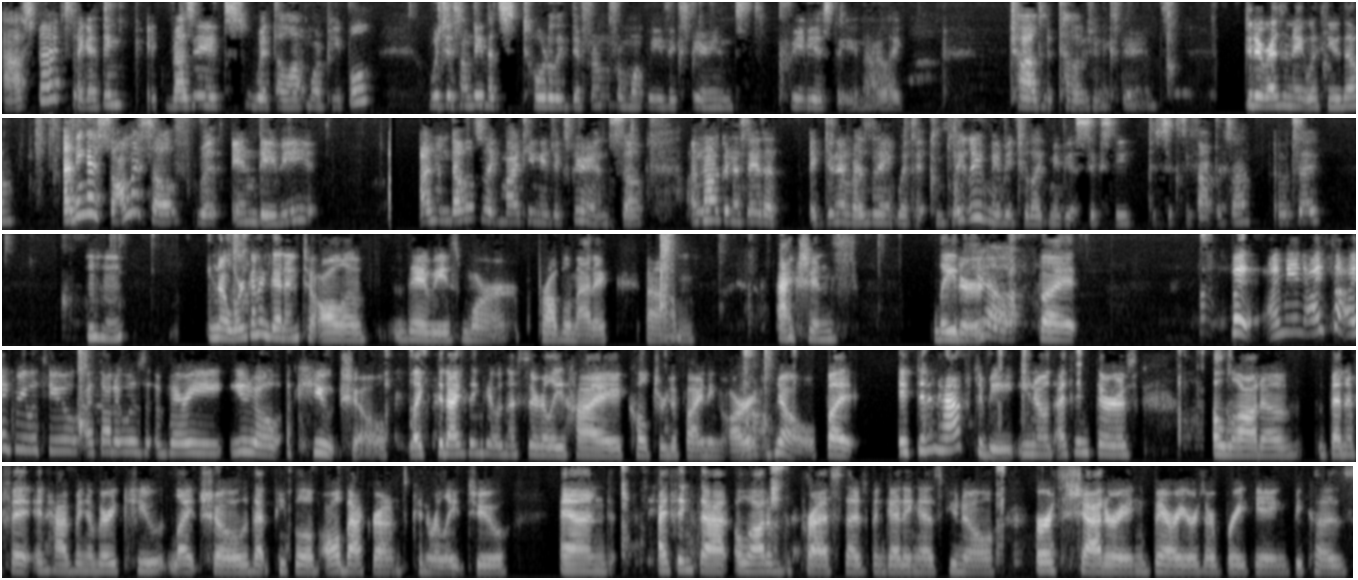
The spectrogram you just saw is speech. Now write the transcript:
aspects, like I think it resonates with a lot more people which is something that's totally different from what we've experienced previously in our like childhood television experience. Did it resonate with you though? I think I saw myself with in Devi. And that was like my teenage experience. So I'm not gonna say that I didn't resonate with it completely. Maybe to like maybe a sixty to sixty five percent. I would say. Mhm. No, we're gonna get into all of Devi's more problematic um, actions later. Yeah. But but I mean, I thought I agree with you. I thought it was a very, you know, a cute show. Like, did I think it was necessarily high culture defining art? No. no, but it didn't have to be. You know, I think there's a lot of benefit in having a very cute, light show that people of all backgrounds can relate to. And I think that a lot of the press that has been getting as, you know, earth shattering barriers are breaking because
